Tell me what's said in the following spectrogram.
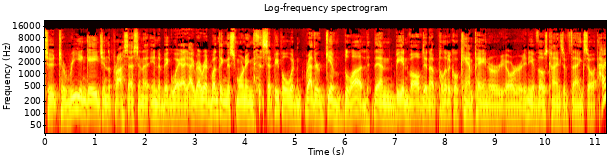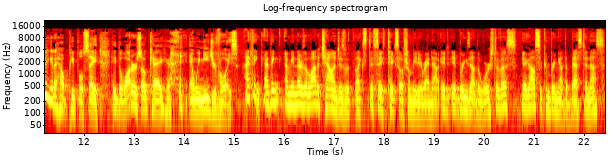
to, to re-engage in the process in a, in a big way. I, I read one thing this morning that said people would rather give blood than be involved in a political campaign or, or any of those kinds of things. So how are you going to help people say, hey, the water's okay and we need your voice? I think, I think, I mean, there's a lot of challenges with, like, to say, take social media right now. It, it brings out the worst of us. It also can bring out the best in us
